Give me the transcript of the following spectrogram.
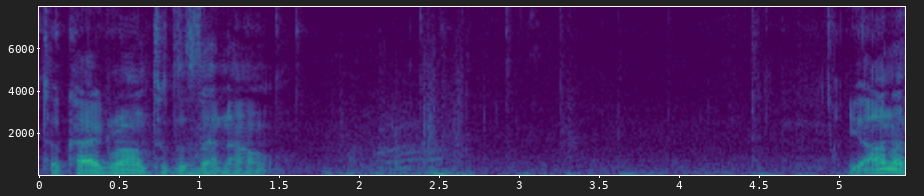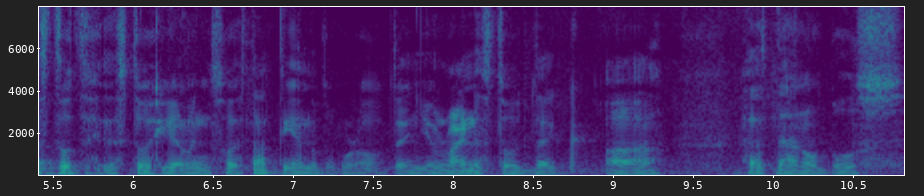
Took high ground, took the Zen out. Your Ana is still is still healing, so it's not the end of the world. And your Rein is still like uh has nano boost.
